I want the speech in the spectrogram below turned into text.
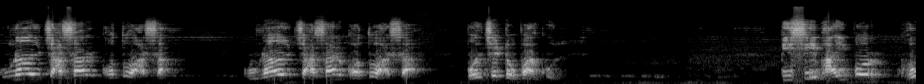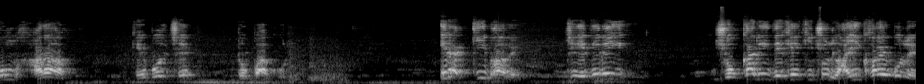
কুণাল চাষার কত আশা? কুণাল চাষার কত আশা? বলছে টোপাকুল। পিসি ভাইপোর ঘুম হারাম। কে বলছে? টোপাকুল এরা কি ভাবে যে এদের এই জোকারি দেখে কিছু লাইক হয় বলে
